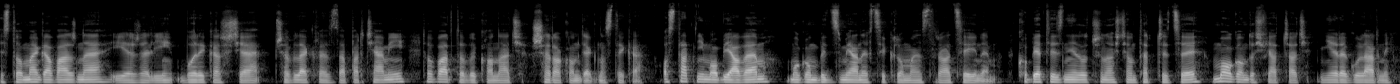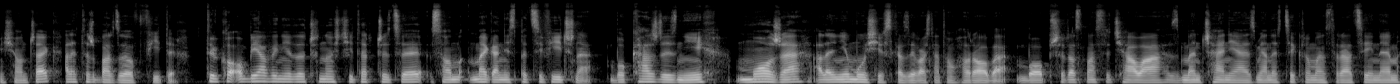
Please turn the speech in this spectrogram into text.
Jest to mega ważne jeżeli borykasz się przewlekle z zaparciami, to warto wykonać szeroką diagnostykę. Ostatnim objawem mogą być zmiany w cyklu menstruacyjnym. Kobiety z niedoczynnością tarczycy mogą doświadczać nieregularnych miesiączek, ale też bardzo obfitych. Tylko objawy niedoczynności tarczycy są mega niespecyficzne, bo każdy z nich może, ale nie musi wskazywać na tą chorobę, bo przyrost masy ciała, zmęczenie, zmiany w cyklu menstruacyjnym,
